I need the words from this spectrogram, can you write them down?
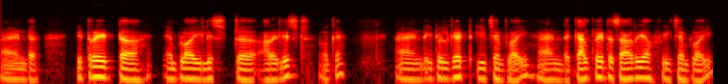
and iterate employee list array list okay? And it will get each employee and calculate the salary of each employee.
